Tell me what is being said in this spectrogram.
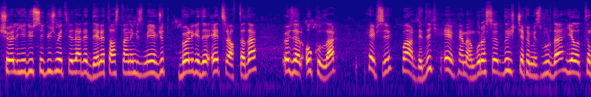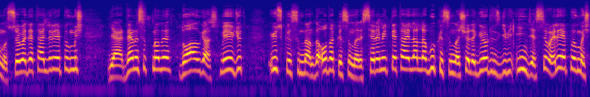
Şöyle 700-800 metrelerde devlet hastanemiz mevcut. Bölgede etrafta da özel okullar hepsi var dedik. Ev hemen burası. Dış cephemiz burada. Yalıtımlı söve detayları yapılmış. Yerden ısıtmalı doğalgaz mevcut. Üst kısımdan da oda kısımları seramik detaylarla bu kısımda şöyle gördüğünüz gibi ince sıva ile yapılmış.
